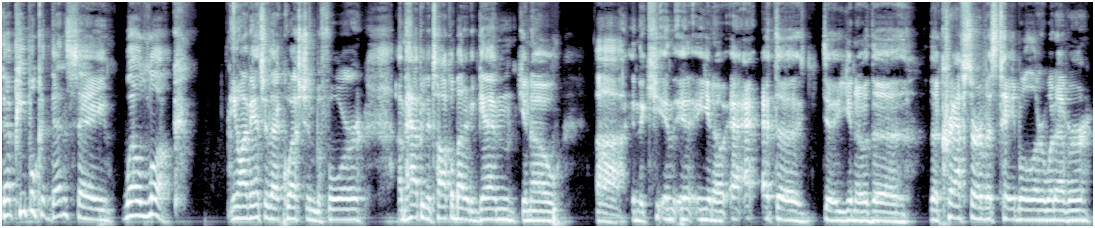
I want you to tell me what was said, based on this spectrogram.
that people could then say, "Well, look, you know, I've answered that question before. I'm happy to talk about it again. You know, uh, in the in, in you know at, at the, the you know the the craft service table or whatever."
